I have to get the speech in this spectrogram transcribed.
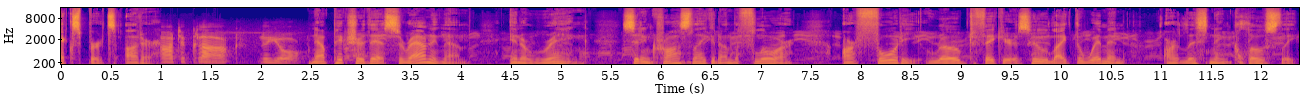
experts utter. Arthur Clarke, New York. Now, picture this surrounding them in a ring, sitting cross legged on the floor, are 40 robed figures who, like the women, are listening closely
